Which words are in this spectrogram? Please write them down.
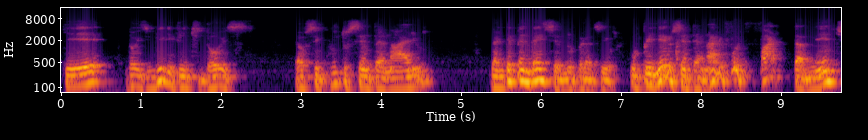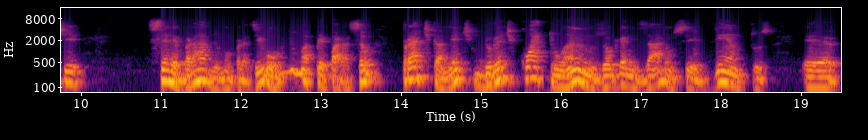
que 2022 é o segundo centenário da independência do Brasil. O primeiro centenário foi fartamente celebrado no Brasil, houve uma preparação praticamente durante quatro anos, organizaram-se eventos, é,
